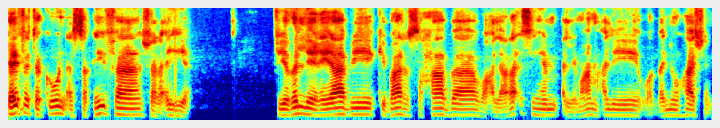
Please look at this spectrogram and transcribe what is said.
كيف تكون السقيفة شرعية؟ في ظل غياب كبار الصحابة وعلى رأسهم الإمام علي وبنو هاشم.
